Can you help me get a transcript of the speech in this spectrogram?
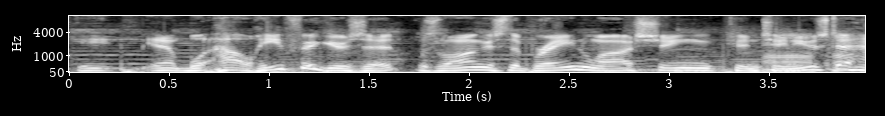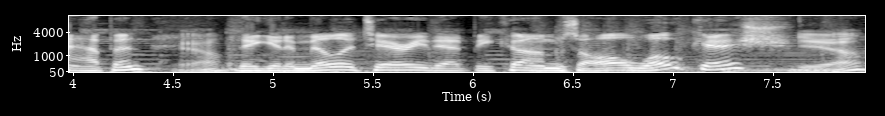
he, you know, how he figures it, as long as the brainwashing continues Uh-huh. to happen, Yeah. they get a military that becomes all wokish. Yeah.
